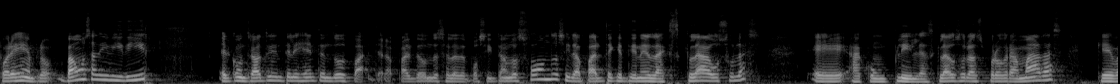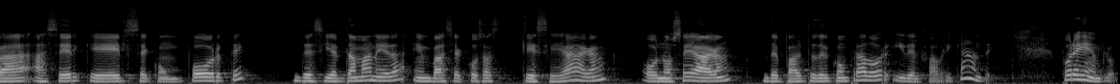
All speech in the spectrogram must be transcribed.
Por ejemplo, vamos a dividir el contrato inteligente en dos partes, la parte donde se le depositan los fondos y la parte que tiene las cláusulas eh, a cumplir, las cláusulas programadas que va a hacer que él se comporte de cierta manera en base a cosas que se hagan o no se hagan de parte del comprador y del fabricante. Por ejemplo,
